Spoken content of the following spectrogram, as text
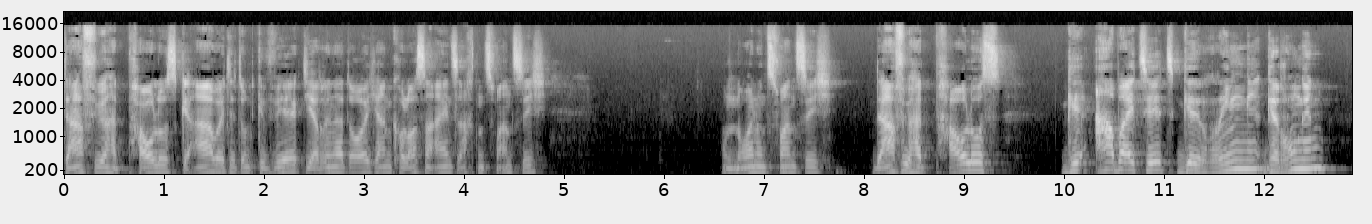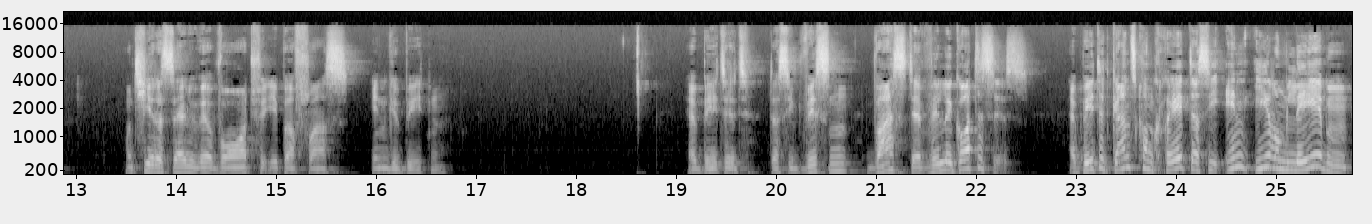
Dafür hat Paulus gearbeitet und gewirkt. Ihr erinnert euch an Kolosser 1, 28 und 29. Dafür hat Paulus gearbeitet, gering, gerungen. Und hier dasselbe Wort für Epaphras in Gebeten. Er betet, dass sie wissen, was der Wille Gottes ist. Er betet ganz konkret, dass sie in ihrem Leben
